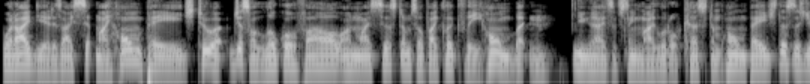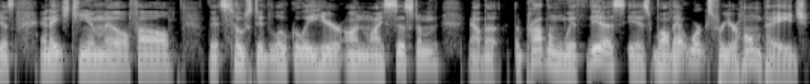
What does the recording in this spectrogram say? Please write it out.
what I did is I set my home page to a, just a local file on my system. So if I click the home button, you guys have seen my little custom home page. This is just an HTML file that's hosted locally here on my system. Now, the, the problem with this is while that works for your home page,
